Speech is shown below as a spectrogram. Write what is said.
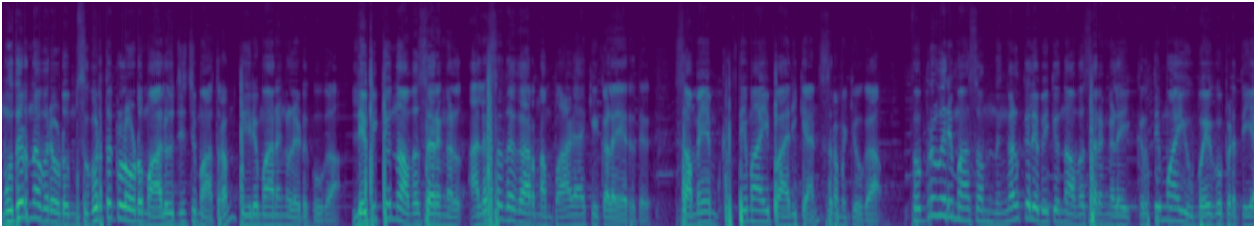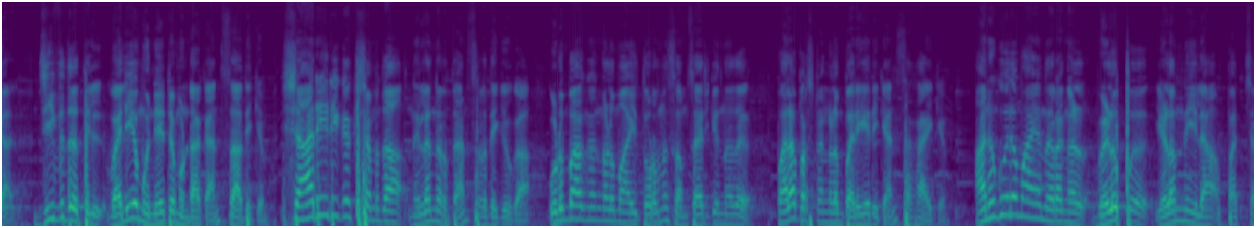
മുതിർന്നവരോടും സുഹൃത്തുക്കളോടും ആലോചിച്ച് മാത്രം തീരുമാനങ്ങൾ എടുക്കുക. ലഭിക്കുന്ന അവസരങ്ങൾ അലസത കാരണം പാഴാക്കി കളയരുത്. സമയം കൃത്യമായി പാലിക്കാൻ ശ്രമിക്കുക. ഫെബ്രുവരി മാസം നിങ്ങൾക്ക് ലഭിക്കുന്ന അവസരങ്ങളെ കൃത്യമായി ഉപയോഗപ്പെടുത്തിയാൽ ജീവിതത്തിൽ വലിയ മുന്നേറ്റം ഉണ്ടാക്കാൻ സാധിക്കും. ശാരീരിക ക്ഷമത നിലനിർത്താൻ ശ്രദ്ധിക്കുക. കുടുംബാംഗങ്ങളുമായി തുറന്ന് സംസാരിക്കുന്നത് പല പ്രശ്നങ്ങളും പരിഹരിക്കാൻ സഹായിക്കും. അനുകൂലമായ നിറങ്ങൾ വെളുപ്പ് ഇളം നീല പച്ച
